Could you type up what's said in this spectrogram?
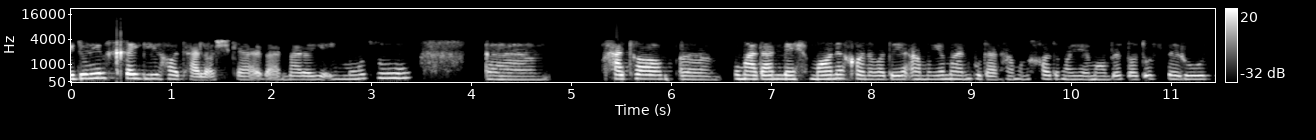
می‌دونین خیلی ها تلاش کردن برای این موضوع. حتی اومدن مهمان خانواده عموی من بودن همون خادمای امام رضا دو سه روز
